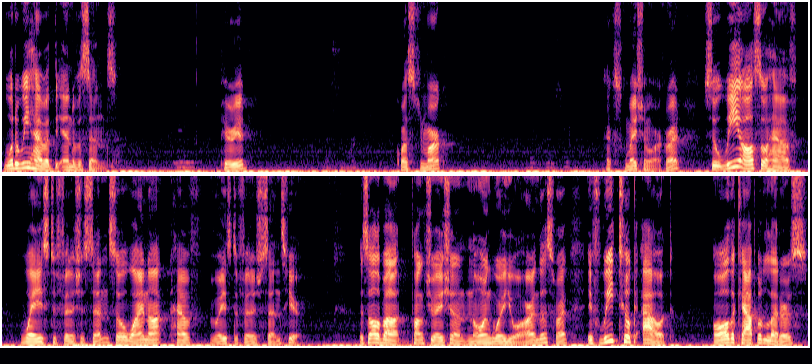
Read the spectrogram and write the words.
what do we have at the end of a sentence? Period. Period. Question mark. Question mark. Exclamation mark, right? So we also have ways to finish a sentence, so why not have ways to finish a sentence here? It's all about punctuation and knowing where you are in this, right? If we took out all the capital letters,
